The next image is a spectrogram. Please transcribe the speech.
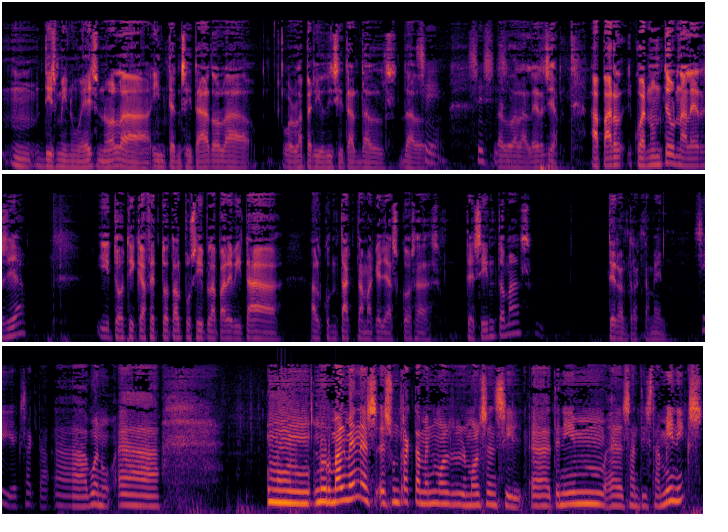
mm, disminueix no? la intensitat o la, o la periodicitat dels, del, sí. Sí, sí, de, sí. de l'al·lèrgia. A part, quan un té una al·lèrgia i tot i que ha fet tot el possible per evitar el contacte amb aquelles coses, té símptomes, tenen tractament. Sí, exacte. Uh, bueno, uh, Normalment és, és un tractament molt, molt senzill. Eh, tenim els antihistamínics,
